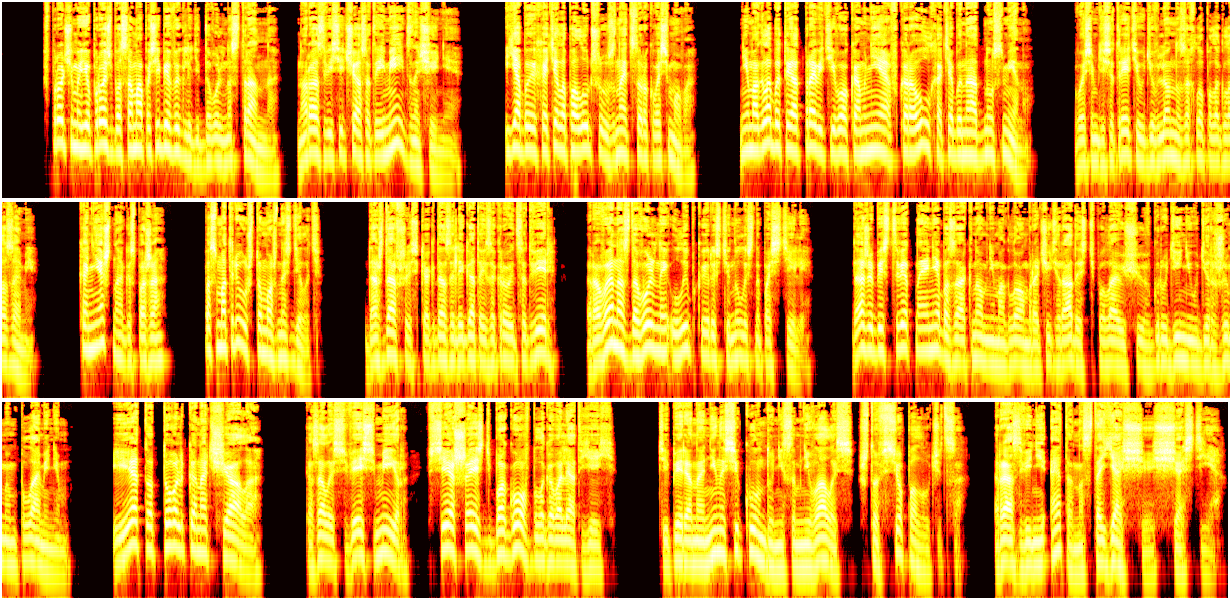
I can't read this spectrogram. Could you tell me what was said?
Впрочем, ее просьба сама по себе выглядит довольно странно. Но разве сейчас это имеет значение? Я бы хотела получше узнать 48-го. Не могла бы ты отправить его ко мне в караул хотя бы на одну смену?» 83-й удивленно захлопала глазами. «Конечно, госпожа. Посмотрю, что можно сделать». Дождавшись, когда за легатой закроется дверь, Равена с довольной улыбкой растянулась на постели. Даже бесцветное небо за окном не могло омрачить радость, пылающую в груди неудержимым пламенем. И это только начало. Казалось, весь мир, все шесть богов благоволят ей. Теперь она ни на секунду не сомневалась, что все получится. Разве не это настоящее счастье?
